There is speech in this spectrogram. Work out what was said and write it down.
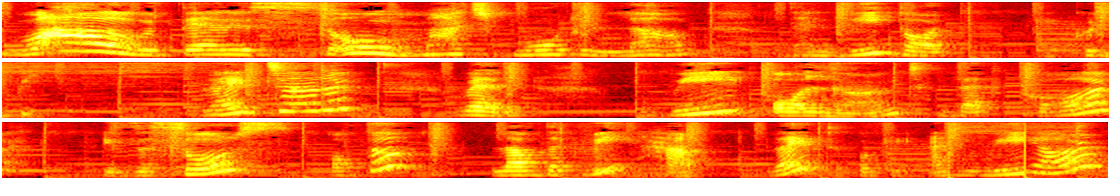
Wow, there is so much more to love than we thought there could be. Right, children? Well, we all learned that God is the source of the love that we have, right? Okay, and we are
